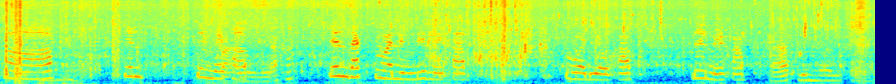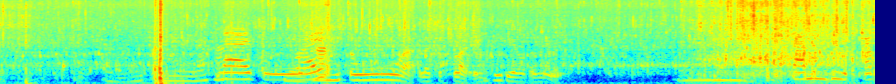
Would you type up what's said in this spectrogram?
ครับเล่นเล่น ไหมปคลารับนิลนะคะเล่นสักตัวหนึ่งได้ไหมครับ ตัวเดียวครับ ได้ไหมครับ ครับเล่นได้หรือเปล่าอ่านี่ปลานิลนะคะได้สหนึ่วงยพันตัวเราจะปล่อยเองที่เดียวกันเลยอืมตามันดีดครับ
